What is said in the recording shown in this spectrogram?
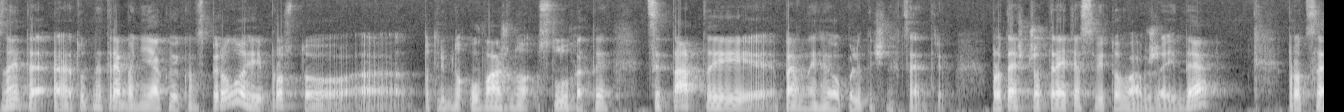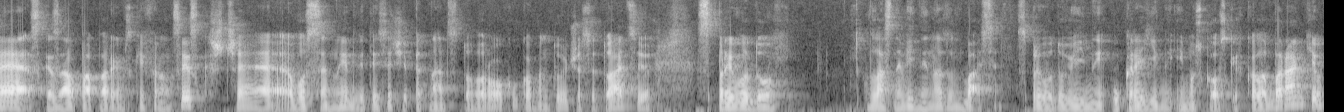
Знаєте, е, тут не треба ніякої конспірології, просто е, потрібно уважно слухати цитати певних геополітичних центрів. Про те, що Третя світова вже йде, про це сказав Папа Римський Франциск ще восени 2015 року, коментуючи ситуацію з приводу власне війни на Донбасі з приводу війни України і московських колаборантів.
